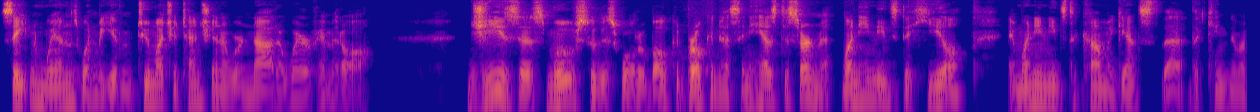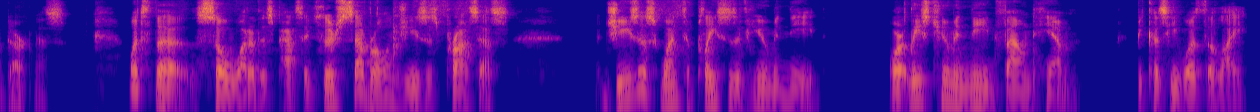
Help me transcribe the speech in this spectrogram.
Satan wins when we give him too much attention and we're not aware of him at all. Jesus moves through this world of brokenness and he has discernment when he needs to heal and when he needs to come against the, the kingdom of darkness. What's the so what of this passage? There's several in Jesus' process. Jesus went to places of human need, or at least human need found him because he was the light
